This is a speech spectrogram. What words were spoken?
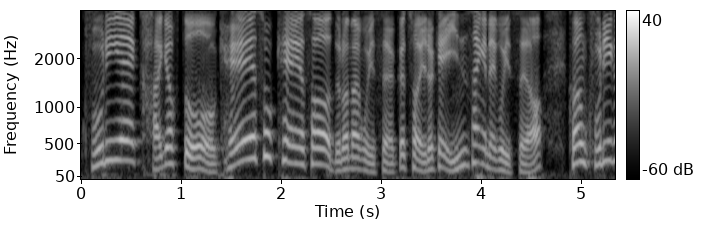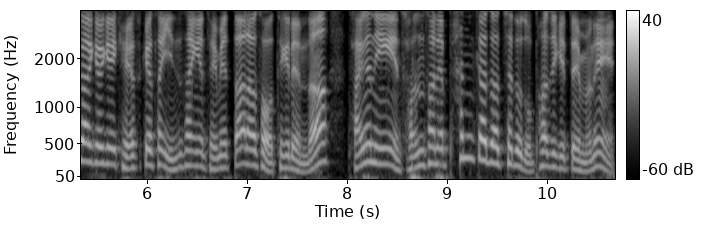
구리의 가격도 계속해서 늘어나고 있어요. 그렇죠? 이렇게 인상이 되고 있어요. 그럼 구리 가격이 계속해서 인상이 됨에 따라서 어떻게 된다? 당연히 전선의 판가 자체도 높아지기 때문에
